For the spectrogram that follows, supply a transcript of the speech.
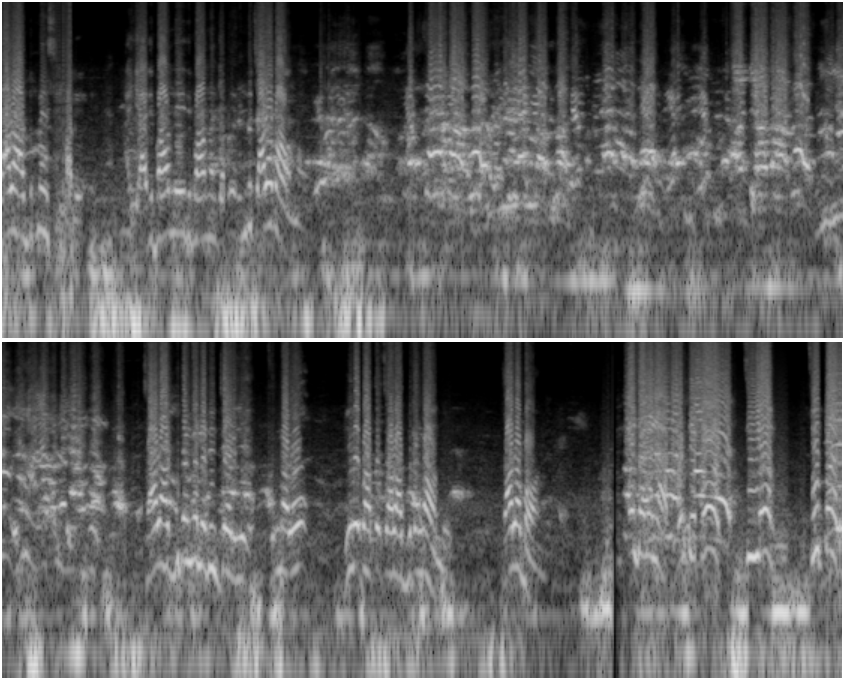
చాలా అద్భుతమైన సినిమాలు. అవి అది బాగుంది ఇది బాగుంది అని చెప్పి రెండు చాలా బాగున్నాయి. చాలా అద్భుతంగా నటించారు సినిమాలో. హీరో పాత్ర చాలా అద్భుతంగా ఉంది. చాలా బాగుంది. CM super.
